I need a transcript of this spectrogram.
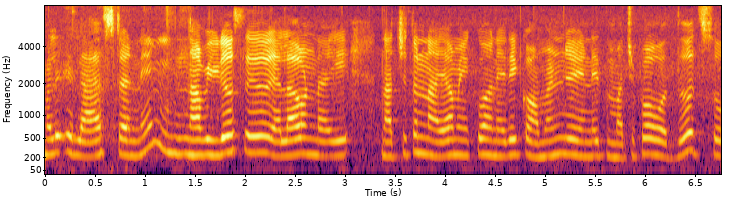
మళ్ళీ లాస్ట్ అండి నా వీడియోస్ ఎలా ఉన్నాయి నచ్చుతున్నాయా మీకు అనేది కామెంట్ చేయండి మర్చిపోవద్దు. సో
